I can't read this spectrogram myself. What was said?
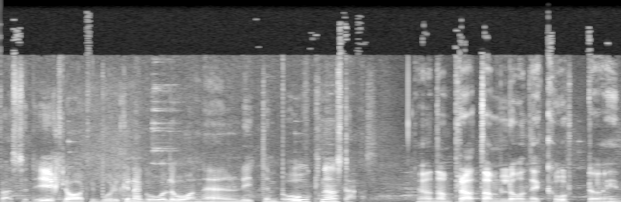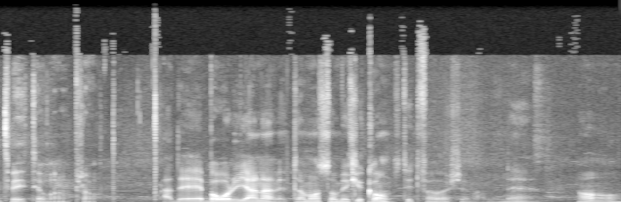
Va? Så det är ju klart vi borde kunna gå och låna en liten bok någonstans. Ja, de pratar om lånekort och inte vet jag vad de pratar Ja, det är borgarna vet du. De har så mycket konstigt för sig. Va? Men det, ja.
